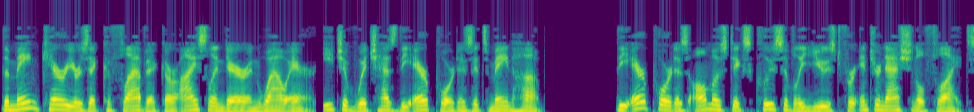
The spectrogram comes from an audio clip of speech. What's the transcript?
The main carriers at Keflavik are Icelandair and WOW Air, each of which has the airport as its main hub. The airport is almost exclusively used for international flights.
